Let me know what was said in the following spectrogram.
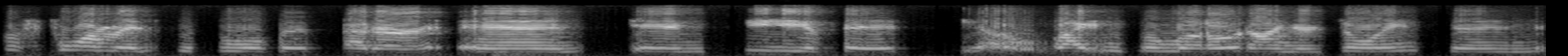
performance just a little bit better and and see if it you know lightens the load on your joints and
